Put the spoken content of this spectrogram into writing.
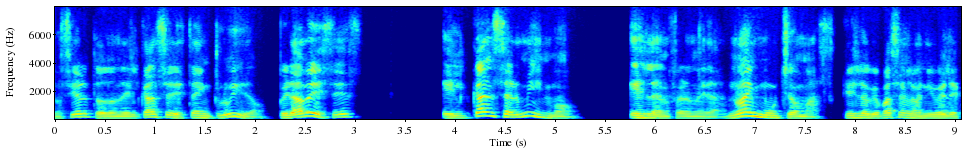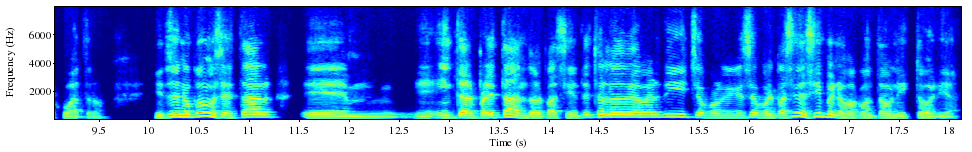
¿no es cierto? Donde el cáncer está incluido. Pero a veces el cáncer mismo es la enfermedad, no hay mucho más, que es lo que pasa en los niveles 4. Y entonces no podemos estar em, eh, interpretando al paciente. Esto lo debe haber dicho porque, qué sé, porque el paciente siempre nos va a contar una historia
